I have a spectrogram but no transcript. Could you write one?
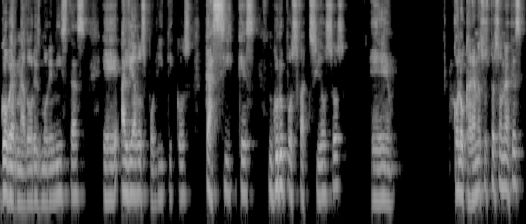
gobernadores morenistas, eh, aliados políticos, caciques, grupos facciosos, eh, colocarán a sus personajes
